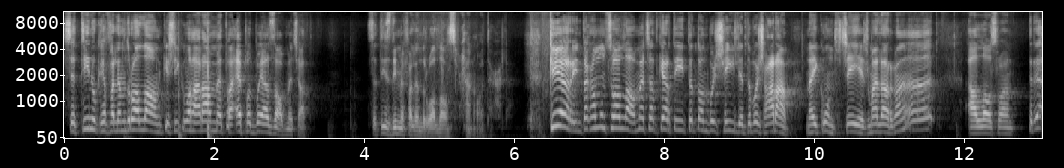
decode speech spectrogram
se ti nuk e ke falendru Allahun, ke shiku haram me ta, e po të bëj azab me qat. Se ti s'di me falendru Allahun subhanahu wa ta'ala. Kerrin, ta ka mundësu Allahu, me qat kerr ti tenton të bëjsh hile, të bëjsh haram, najkund të fshehesh ma larg, Allahu subhanahu, t'ra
